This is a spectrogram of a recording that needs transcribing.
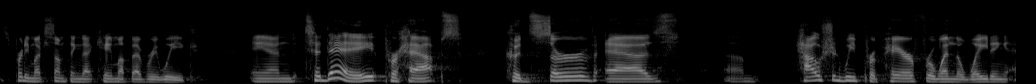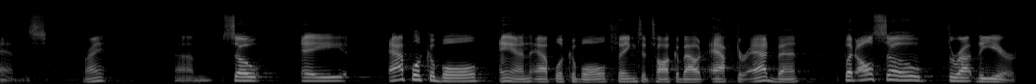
It's pretty much something that came up every week. And today, perhaps, could serve as um, how should we prepare for when the waiting ends, right? Um, so, a applicable and applicable thing to talk about after Advent, but also throughout the year.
